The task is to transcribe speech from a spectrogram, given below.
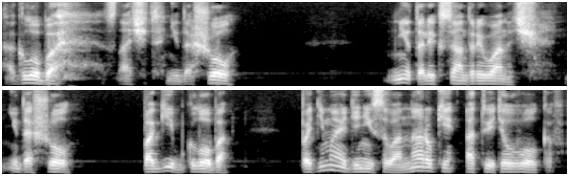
А Глоба, значит, не дошел. Нет, Александр Иванович, не дошел. Погиб Глоба. Поднимая Денисова на руки, ответил Волков.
